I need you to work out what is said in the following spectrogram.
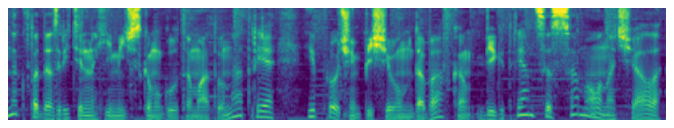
Но к подозрительно-химическому глутамату натрия и прочим пищевым добавкам вегетарианцы с самого начала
